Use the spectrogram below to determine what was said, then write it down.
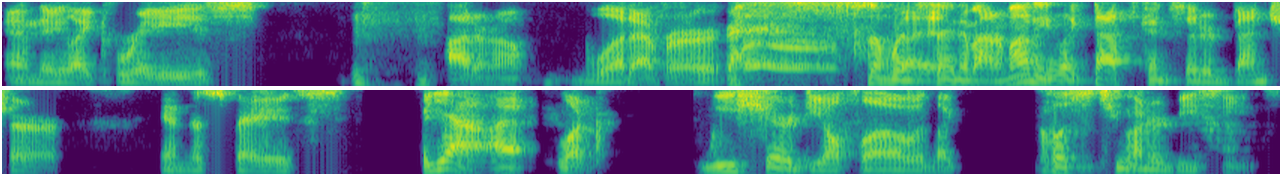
and they like raise, I don't know, whatever, some right. insane amount of money. Like that's considered venture in the space. But yeah, I, look, we share deal flow with like close to 200 VCs.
